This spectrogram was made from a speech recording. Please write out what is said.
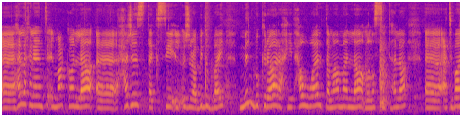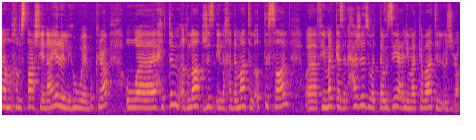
آه، هلأ خلينا ننتقل معكم لحجز تاكسي الأجرة بدبي. من بكرة رح يتحول تماما لمنصة هلأ. آه، اعتبارا من 15 يناير اللي هو بكرة ورح يتم إغلاق جزئي لخدمات الاتصال آه، في مركز الحجز والتوزيع لمركبات الأجرة.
